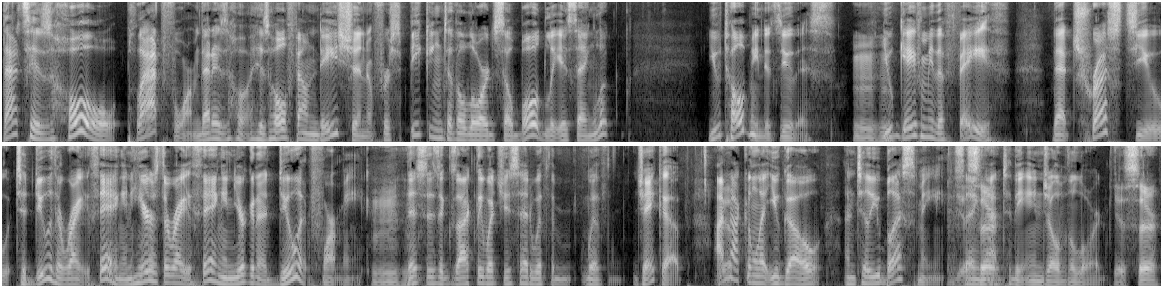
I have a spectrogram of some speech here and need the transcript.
That's his whole platform. That is his whole foundation for speaking to the Lord so boldly is saying, Look, you told me to do this. Mm-hmm. You gave me the faith that trusts you to do the right thing, and here's the right thing, and you're going to do it for me. Mm-hmm. This is exactly what you said with the, with Jacob. I'm not going to let you go until you bless me, saying sir. that to the angel of the Lord Yes, sir.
